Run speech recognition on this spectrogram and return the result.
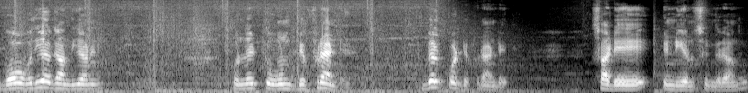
ਬਹੁਤ ਵਧੀਆ ਗਾਉਂਦੀਆਂ ਨੇ। ਉਹਦੇ ਟੋਨ ਡਿਫਰੈਂਟ ਹੈ। ਬਿਲਕੁਲ ਡਿਫਰੈਂਟ ਹੈ ਸਾਡੇ ਇੰਡੀਅਨ ਸਿੰਗਰਾਂ ਤੋਂ।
